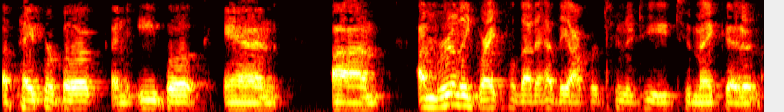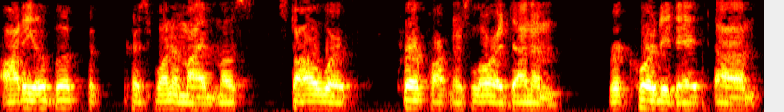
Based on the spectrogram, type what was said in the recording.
a paper book, an ebook, and um, I'm really grateful that I had the opportunity to make it an audio book because one of my most stalwart prayer partners, Laura Dunham, recorded it um,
